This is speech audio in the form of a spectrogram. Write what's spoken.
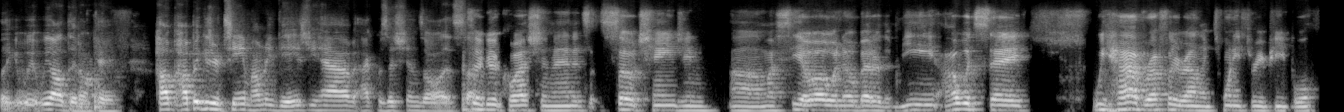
Like we, we all did okay. How how big is your team? How many VAs do you have? Acquisitions, all that stuff. That's a good question, man. It's so changing. Um, my COO would know better than me. I would say we have roughly around like 23 people.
